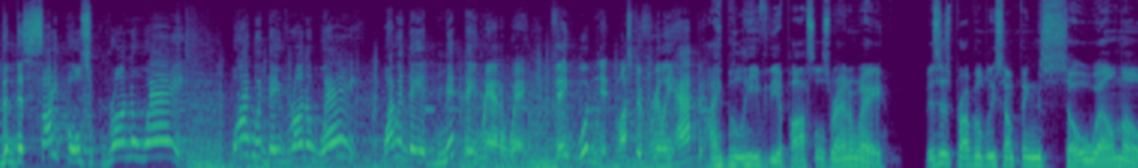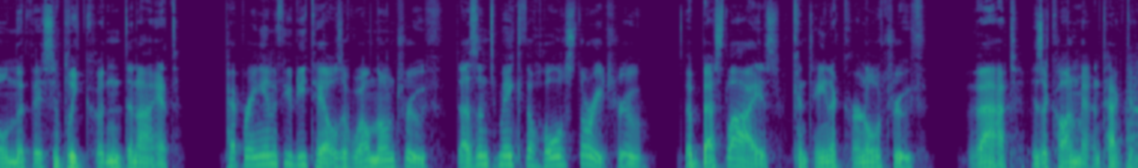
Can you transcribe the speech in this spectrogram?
the disciples run away. Why would they run away? Why would they admit they ran away? They wouldn't. It must have really happened. I believe the apostles ran away. This is probably something so well known that they simply couldn't deny it peppering in a few details of well known truth doesn't make the whole story true. The best lies contain a kernel of truth. That is a conman tactic.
